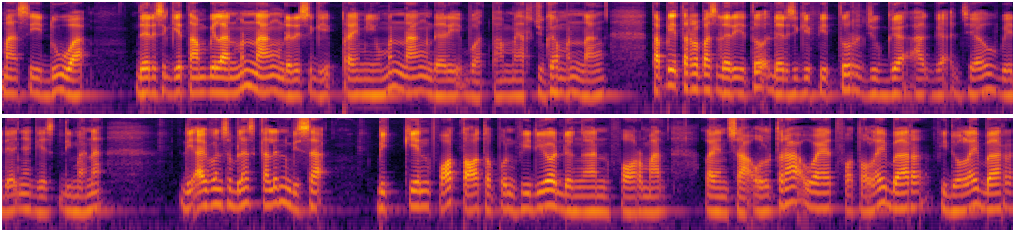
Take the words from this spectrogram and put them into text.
masih dua dari segi tampilan menang, dari segi premium menang, dari buat pamer juga menang. Tapi terlepas dari itu, dari segi fitur juga agak jauh bedanya guys. Di mana di iPhone 11 kalian bisa bikin foto ataupun video dengan format lensa ultra wide, foto lebar, video lebar,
